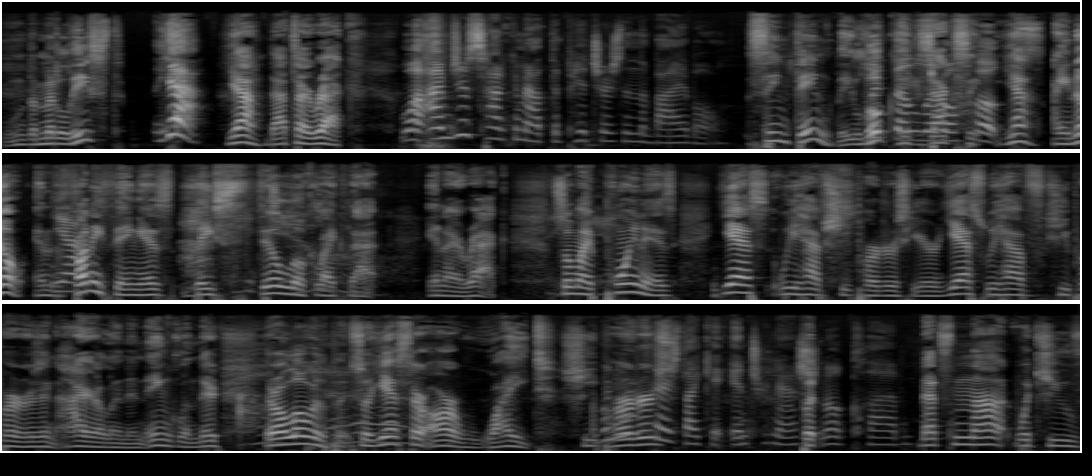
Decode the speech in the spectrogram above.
the Middle East? Yeah. Yeah, that's Iraq. Well, I'm just talking about the pictures in the Bible. Same thing. They look the exact same. hooks. Yeah, I know. And the Yeah. funny thing is, they still look like that in Iraq. so my point is, yes, we have sheep herders here. Yes, we have sheep herders in Ireland and England. They're they're all over the place. So yes, there are white sheep I wonder if herders. there's like an international club. That's not what you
